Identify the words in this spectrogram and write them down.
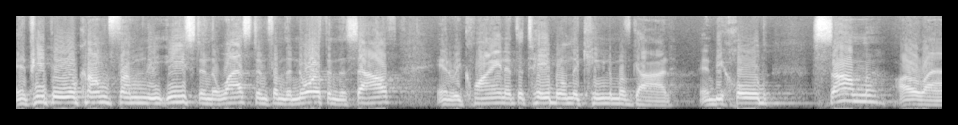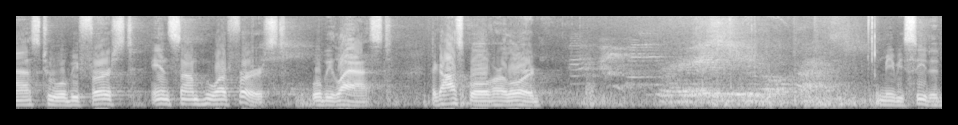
And people will come from the east and the west and from the north and the south and recline at the table in the kingdom of God. And behold, some are last who will be first, and some who are first will be last. The gospel of our Lord. You may be seated.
